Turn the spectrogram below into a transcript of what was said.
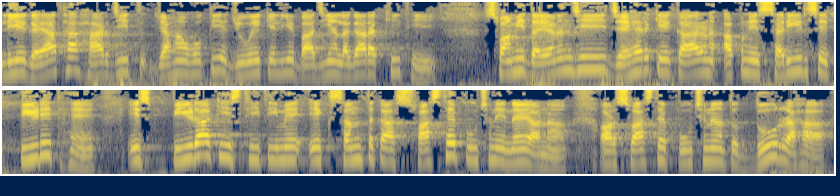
लिए गया था हार जीत जहाँ होती है, जुए के लिए बाजियाँ लगा रखी थी। स्वामी दयानंद जी, जहर के कारण अपने शरीर से पीड़ित हैं। इस पीड़ा की स्थिति में एक संत का स्वास्थ्य पूछने न आना, और स्वास्थ्य पूछना तो दूर रहा।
